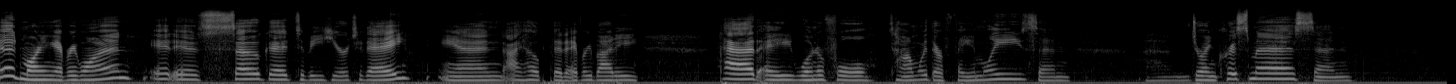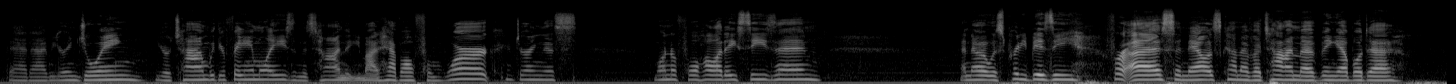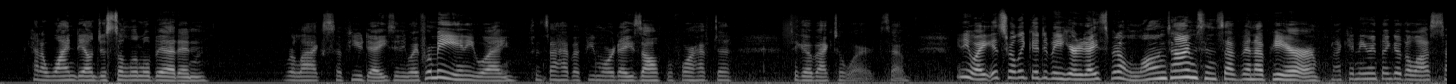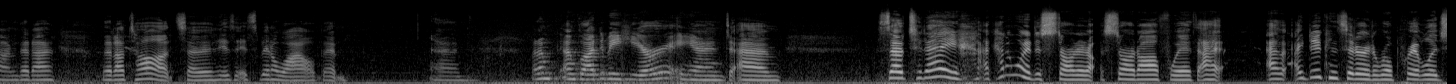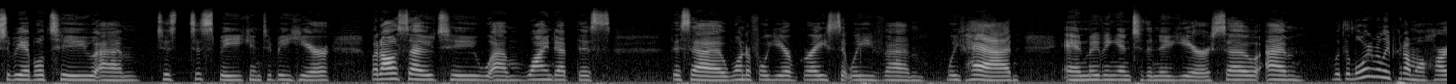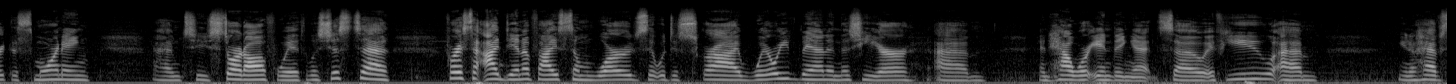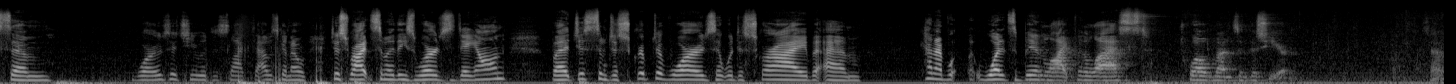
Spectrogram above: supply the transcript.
Good morning, everyone. It is so good to be here today, and I hope that everybody had a wonderful time with their families and um, during Christmas, and that um, you're enjoying your time with your families and the time that you might have off from work during this wonderful holiday season. I know it was pretty busy for us, and now it's kind of a time of being able to kind of wind down just a little bit and relax a few days anyway. For me anyway since i have a few more days off before i have to to go back to work. So anyway it's really good to be here today. It's been a long time since i've been up here. I can't even think of the last time that i that i taught so it's, it's been a while but um, but I'm, I'm glad to be here and um, so today i kind of wanted to start it start off with i I, I do consider it a real privilege to be able to um, to, to speak and to be here, but also to um, wind up this this uh, wonderful year of grace that we've um, we've had, and moving into the new year. So, um, what the Lord really put on my heart this morning um, to start off with was just to, for us to identify some words that would describe where we've been in this year um, and how we're ending it. So, if you you know, have some words that you would just like to, I was going to just write some of these words down, but just some descriptive words that would describe um, kind of what it's been like for the last 12 months of this year. So.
